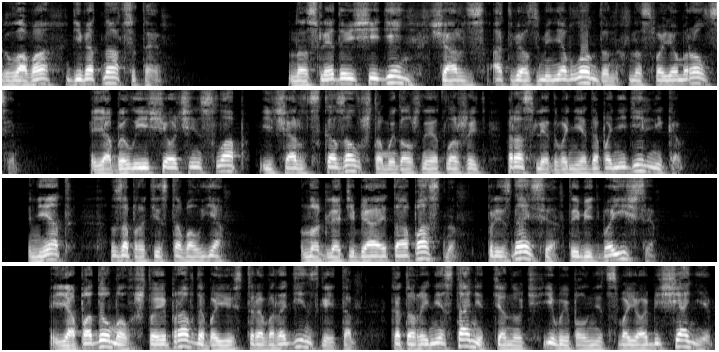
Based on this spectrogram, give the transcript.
Глава 19 На следующий день Чарльз отвез меня в Лондон на своем Роллсе. Я был еще очень слаб, и Чарльз сказал, что мы должны отложить расследование до понедельника. «Нет», — запротестовал я. «Но для тебя это опасно. Признайся, ты ведь боишься». Я подумал, что и правда боюсь Тревора Динсгейта, который не станет тянуть и выполнит свое обещание.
